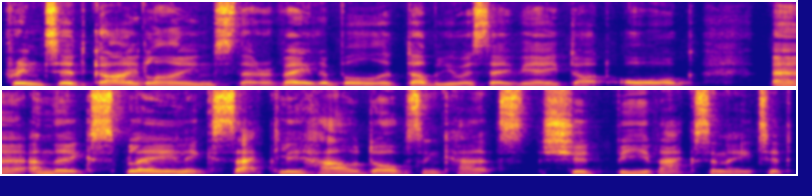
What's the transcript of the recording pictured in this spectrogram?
printed guidelines. They're available at wsava.org, uh, and they explain exactly how dogs and cats should be vaccinated.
